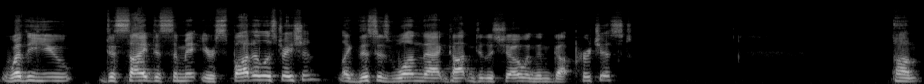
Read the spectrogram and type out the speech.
whether you decide to submit your spot illustration, like this is one that got into the show and then got purchased, um,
